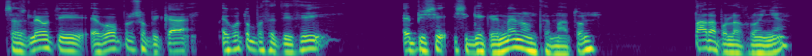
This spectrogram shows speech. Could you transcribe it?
σας λέω ότι εγώ προσωπικά έχω τοποθετηθεί επί συγκεκριμένων θεμάτων πάρα πολλά χρόνια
